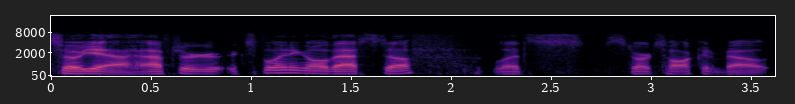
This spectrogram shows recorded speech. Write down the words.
So yeah, after explaining all that stuff, let's start talking about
